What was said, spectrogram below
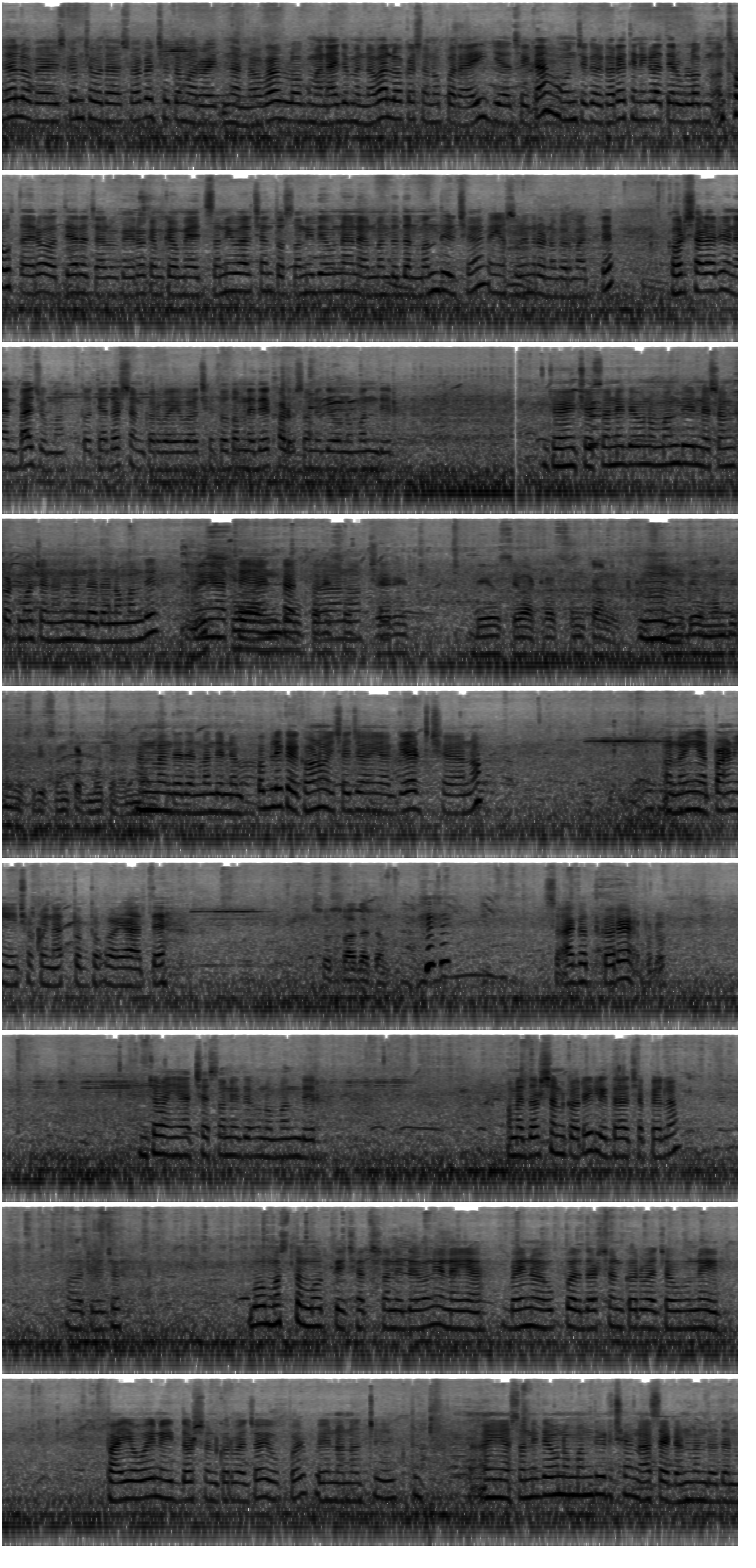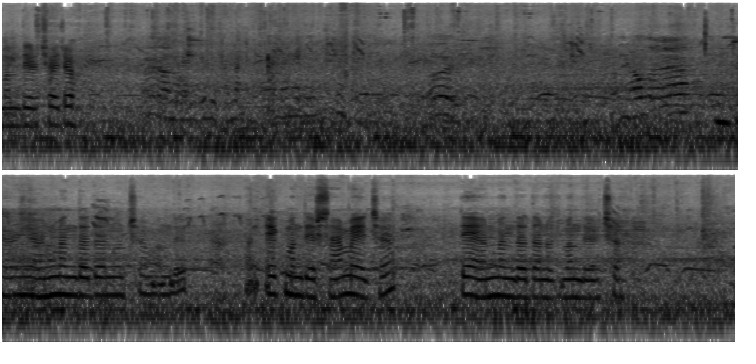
Hello guys કેમ છો બધા? સ્વાગત છે તમારું આજના નવા વ્લોગમાં. આજે અમે નવા લોકેશન ઉપર આવી ગયા છીએ. કાં? હું જે ઘરેથી નીકળ્યા ત્યારે વ્લોગ નહોતો ઉતાર્યો. અત્યારે ચાલુ કર્યો. કેમ કે અમે આજ શનિવાર છે ને તો શનિદેવના અને હનુમાન દાદાનું મંદિર છે. અહીંયા સુરેન્દ્રનગરમાં જ તે ઘર શાળા રહ્યો ને એની બાજુમાં. તો ત્યાં દર્શન કરવા આવ્યા છે. તો તમને દેખાડું શનિદેવનું મંદિર. જય છે શનિદેવનું મંદિર ને સંકટ મોચન હનુમાન દાદાનું મંદિર. અહીંયાથી એન્ટર થવાનો છે. દેવ સેવા ટ્રસ્ટ સંચાલિત. દેવ મંદિરનું શ્રી સંકટ મોચન હનુમાન. દાદાના મંદિરને પબ્લિકે ઘણું છે જો અહીંયા ગેટ છે આનો. અને અહીંયા પાણી છે કોઈ નાથ પગ ધોવાય આ તે. સ્વાગતમ? સ્વાગત કરે આપણું. જો અહીંયા છે શનિદેવનું મંદિર. અમે દર્શન કરી લીધા છે પહેલાં. જો. બહુ મસ્ત મૂર્તિ છે શનિદેવની અને અહીંયા બહેનોએ ઉપર દર્શન કરવા જવું નહીં ભાઈઓ હોય ને એ દર્શન કરવા જાય ઉપર, બહેનો ન જાય અહીંયા શનિદેવનું મંદિર છે ને આ સાઈડ હનુમાન દાદાનું મંદિર છે જો અહીંયા હનુમાન દાદાનું છે મંદિર. અને એક મંદિર સામે છે. ત્યાં હનુમાન દાદાનું જ મંદિર છે.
